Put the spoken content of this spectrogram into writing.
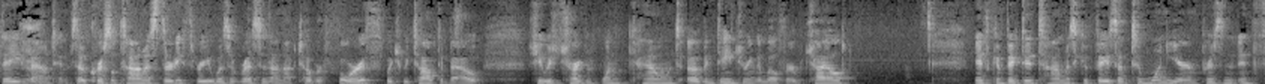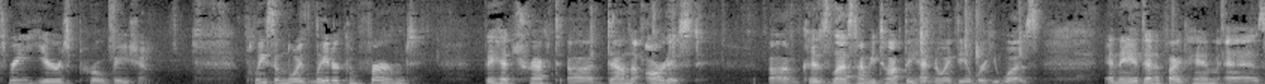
they Yeah. found him. So Crystal Thomas, 33, was arrested on October 4th, which we talked about. She was charged with one count of endangering the welfare of a child. If convicted, Thomas could face up to one year in prison and three years probation. Police in Lloyd later confirmed they had tracked uh, down the artist because last time we talked, they had no idea where he was. and they identified him as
